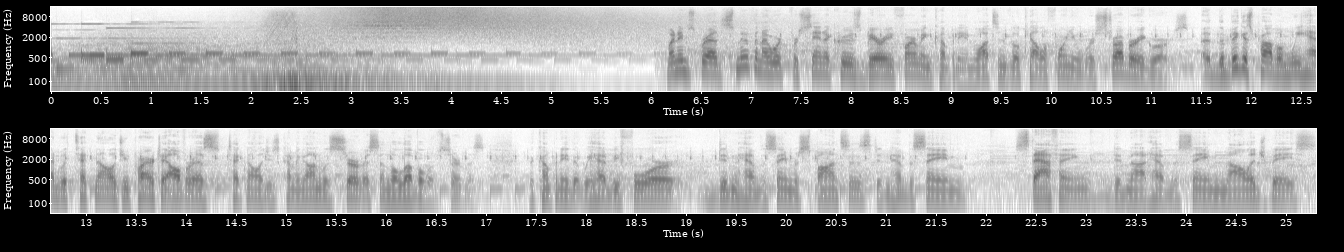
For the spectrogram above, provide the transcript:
My name is Brad Smith and I work for Santa Cruz Berry Farming Company in Watsonville, California. We're strawberry growers. Uh, the biggest problem we had with technology prior to Alvarez Technologies coming on was service and the level of service. The company that we had before didn't have the same responses, didn't have the same staffing, did not have the same knowledge base.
